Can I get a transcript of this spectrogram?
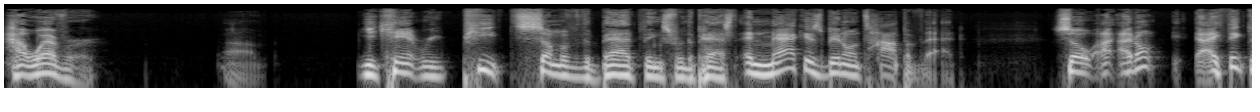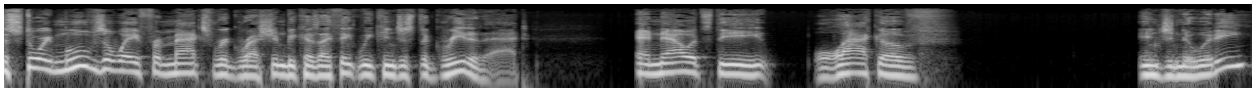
However, um, you can't repeat some of the bad things from the past, and Mac has been on top of that. So I, I don't. I think the story moves away from Mac's regression because I think we can just agree to that, and now it's the lack of ingenuity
